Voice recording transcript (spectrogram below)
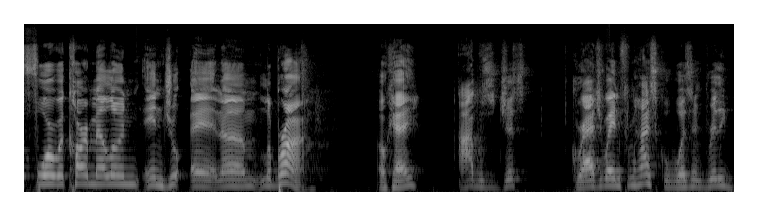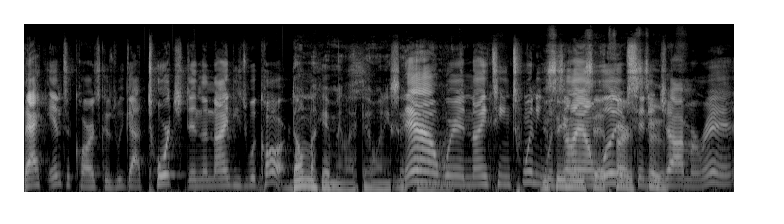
04 with Carmelo and, and, and um, LeBron. Okay. I was just graduating from high school. Wasn't really back into cards because we got torched in the 90s with cards. Don't look at me like that when he said. Now we're in 1920 You with Zion Williamson and. Ja Morant.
